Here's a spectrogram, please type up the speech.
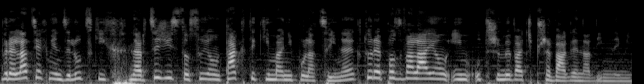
W relacjach międzyludzkich narcyzi stosują taktyki manipulacyjne, które pozwalają im utrzymywać przewagę nad innymi.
